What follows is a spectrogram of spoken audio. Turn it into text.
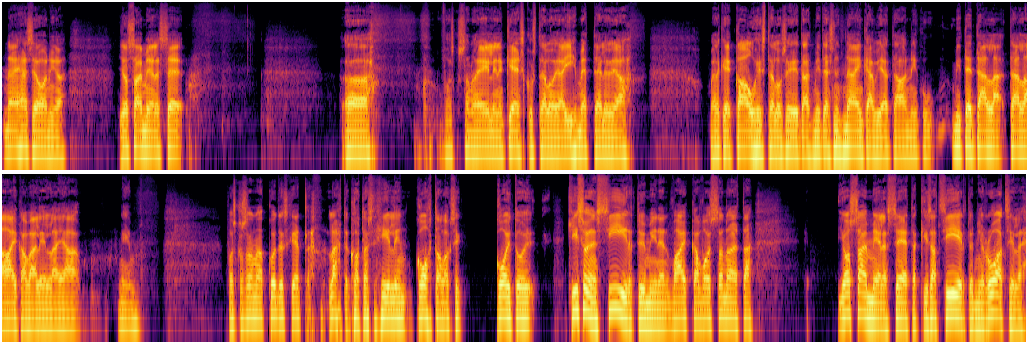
Näinhän se on ja jossain mielessä se, äh, voisiko sanoa eilinen keskustelu ja ihmettely ja melkein kauhistelu siitä, että miten nyt näin kävi ja tämä on niin kuin, miten tällä, tällä aikavälillä ja niin voisiko sanoa kuitenkin, että lähtökohtaisesti Hillin kohtaloksi koitui kisojen siirtyminen, vaikka voisi sanoa, että jossain mielessä se, että kisat siirtyi, niin Ruotsille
